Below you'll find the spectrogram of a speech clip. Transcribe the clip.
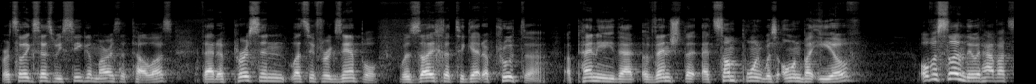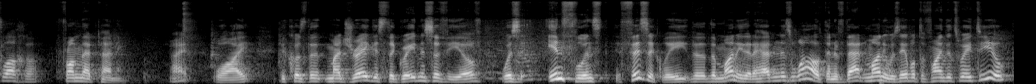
Ratzalik says we see Gemaras that tell us that a person, let's say for example, was Zaycha to get a Pruta, a penny that eventually, that at some point was owned by Eov, all of a sudden they would have Atzlacha from that penny. Right? Why? Because the Madregas, the greatness of Eov, was influenced physically the, the money that I had in his wallet. And if that money was able to find its way to you,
